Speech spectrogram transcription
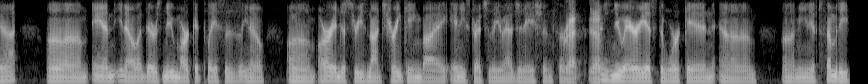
at. Um, and you know, there's new marketplaces. You know, um, our industry is not shrinking by any stretch of the imagination. So Right. Yeah. there's new areas to work in. I mean, if somebody,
